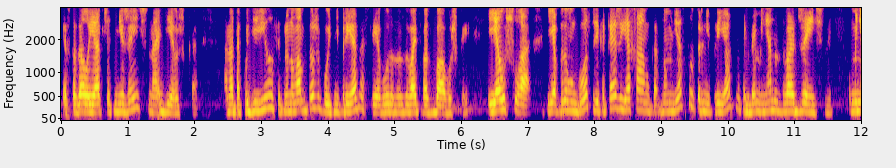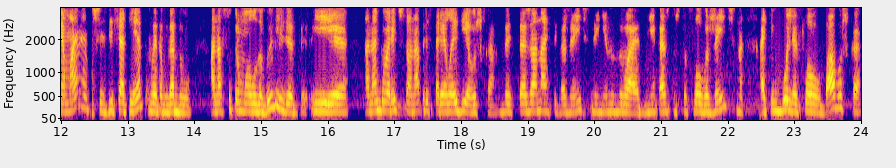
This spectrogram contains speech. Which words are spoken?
я сказала, я вообще-то не женщина, а девушка. Она так удивилась, и говорю, ну вам тоже будет неприятно, если я буду называть вас бабушкой. И я ушла. И я подумала, господи, какая же я хамка. Но мне супер неприятно, когда меня называют женщиной. У меня маме 60 лет в этом году, она супер молодо выглядит, и она говорит, что она престарелая девушка. То есть даже она себя женщиной не называет. Мне кажется, что слово «женщина», а тем более слово «бабушка»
